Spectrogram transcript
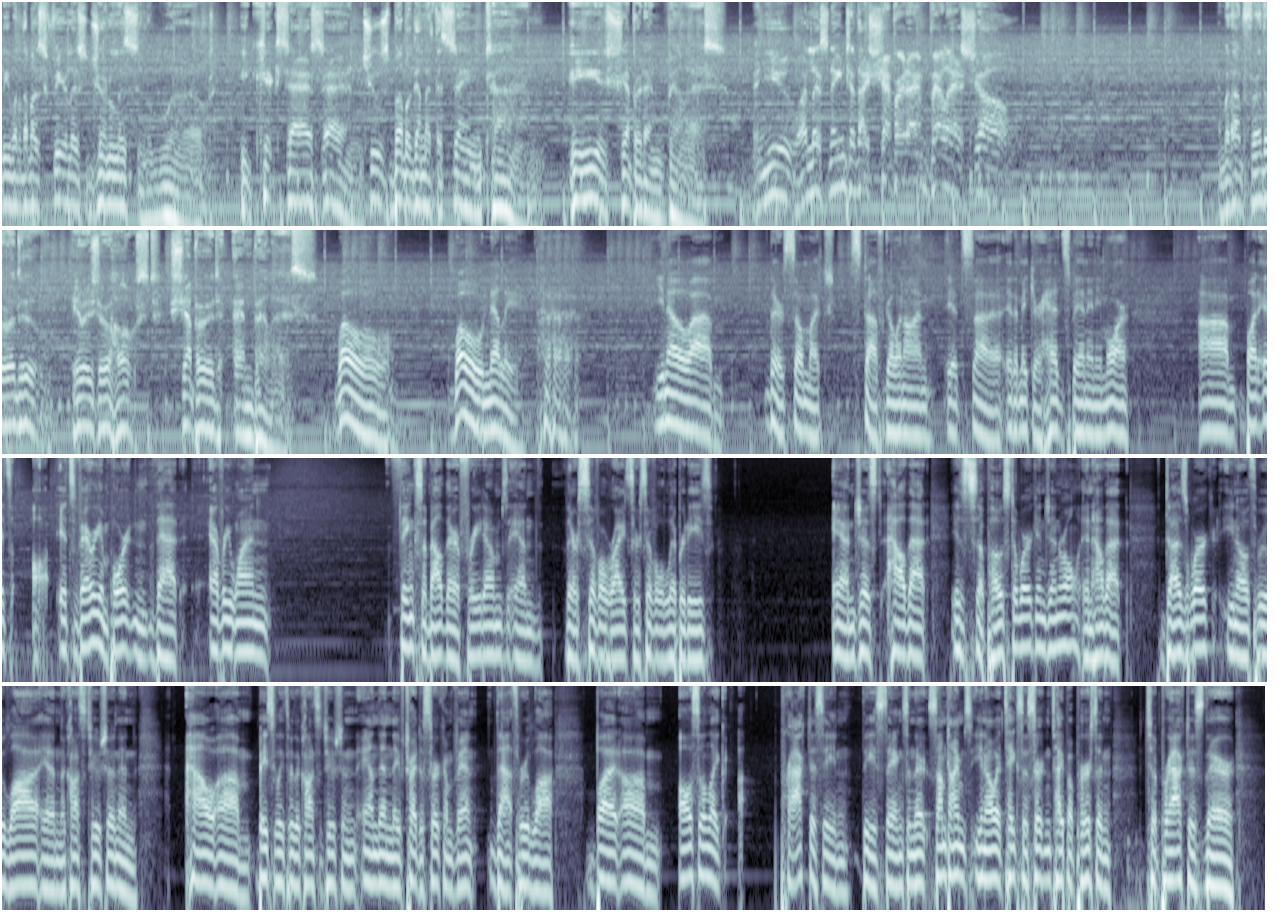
Be one of the most fearless journalists in the world. He kicks ass and chews bubblegum at the same time. He is Shepard Ambellas. And you are listening to the Shepard Ambellas Show. And without further ado, here is your host, Shepard Ambellas. Whoa. Whoa, Nelly. You know, um, there's so much stuff going on. It's uh, it'll make your head spin anymore. Um, but it's it's very important that everyone thinks about their freedoms and their civil rights, their civil liberties, and just how that is supposed to work in general, and how that does work, you know, through law and the Constitution and how um, basically through the Constitution, and then they've tried to circumvent that through law, but um, also like practicing these things. And there sometimes, you know, it takes a certain type of person to practice their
